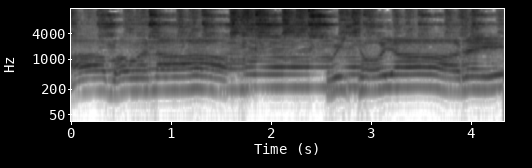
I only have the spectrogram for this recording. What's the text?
આ ભવના વિછોયા રે.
